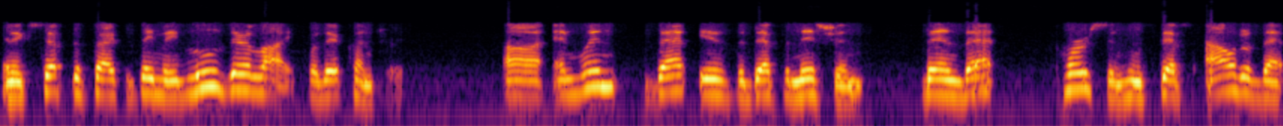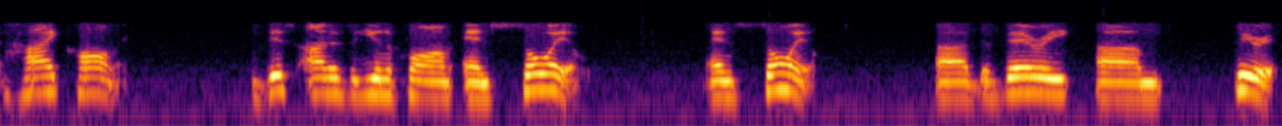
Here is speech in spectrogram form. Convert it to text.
and accept the fact that they may lose their life for their country. Uh, and when that is the definition, then that person who steps out of that high calling dishonors the uniform and soils and soils uh, the very um, spirit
